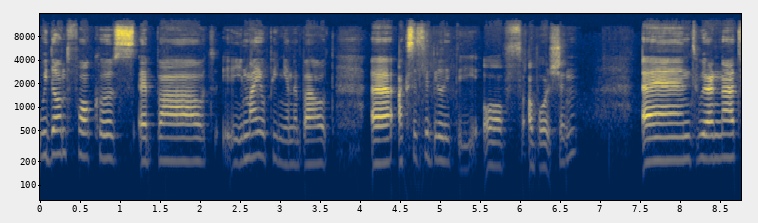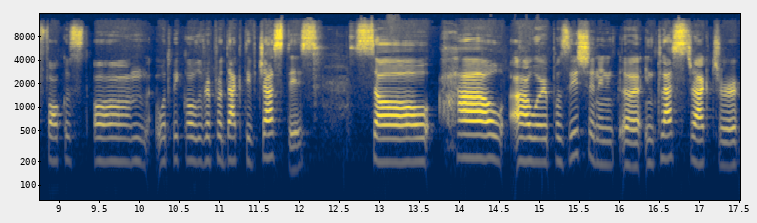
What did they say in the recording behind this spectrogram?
we don't focus about, in my opinion, about uh, accessibility of abortion. And we are not focused on what we call reproductive justice, so how our position in, uh, in class structure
